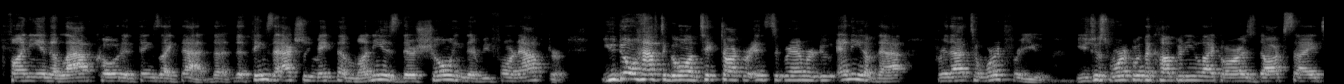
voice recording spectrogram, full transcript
funny in a lab coat and things like that. The, the things that actually make them money is they're showing their before and after. You don't have to go on TikTok or Instagram or do any of that for that to work for you. You just work with a company like ours, DocSites,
